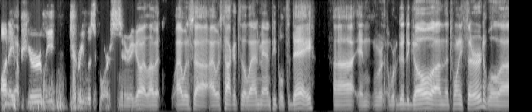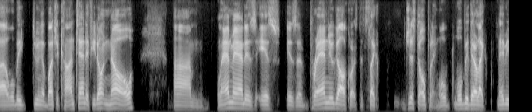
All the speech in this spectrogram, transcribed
on a yep. purely treeless course. There we go. I love it. I was uh, I was talking to the Landmand people today, uh, and we're we're good to go on the 23rd. We'll uh, we'll be doing a bunch of content. If you don't know, um, Landmand is is is a brand new golf course that's like just opening. We'll we'll be there like maybe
